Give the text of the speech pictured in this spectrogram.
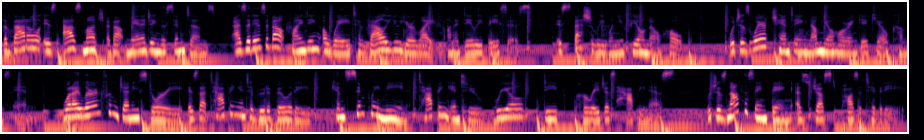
the battle is as much about managing the symptoms as it is about finding a way to value your life on a daily basis, especially when you feel no hope, which is where chanting Nam Myoho Renge Kyo comes in. What I learned from Jenny's story is that tapping into Buddhability can simply mean tapping into real, deep, courageous happiness, which is not the same thing as just positivity.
